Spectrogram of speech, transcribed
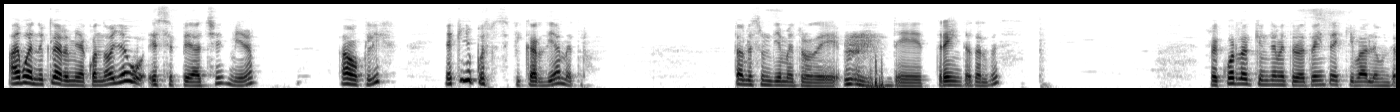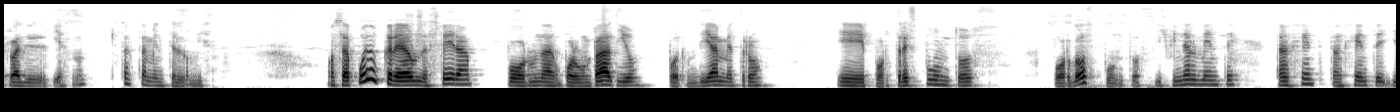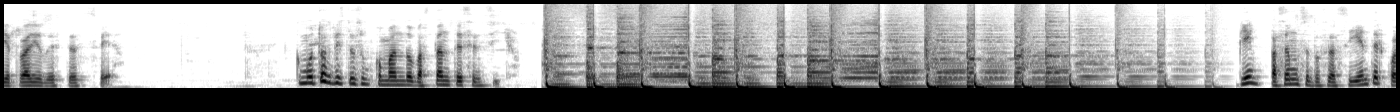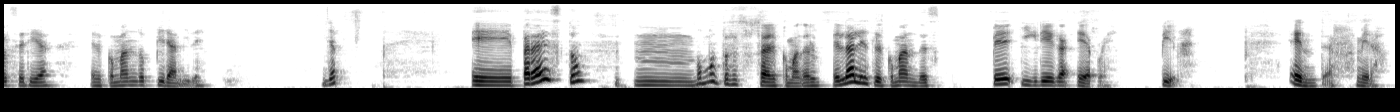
Ah, bueno, y claro, mira, cuando yo hago SPH, mira, hago clic, y aquí yo puedo especificar diámetro tal vez un diámetro de, de 30 tal vez. Recuerda que un diámetro de 30 equivale a un radio de 10, ¿no? Exactamente lo mismo. O sea, puedo crear una esfera por, una, por un radio, por un diámetro, eh, por tres puntos, por dos puntos y finalmente tangente, tangente y el radio de esta esfera. Como tú has visto es un comando bastante sencillo. Bien, pasemos entonces al siguiente, el cual sería el comando pirámide. ¿Ya? Eh, para esto, mm, vamos entonces a usar el comando. El, alias del comando es PYR, PYR. Enter, mira.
